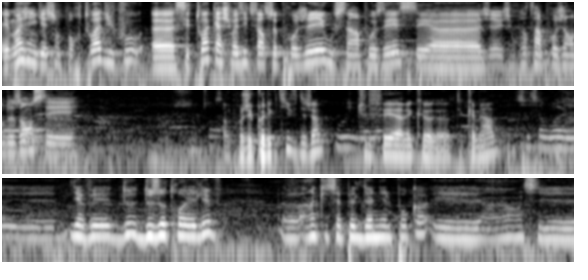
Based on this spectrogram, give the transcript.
Et moi j'ai une question pour toi du coup. Euh, c'est toi qui as choisi de faire ce projet ou c'est imposé? C'est euh, j'ai l'impression que c'est un projet en deux ans. C'est C'est un projet collectif déjà? Oui, Tu le fais avec euh, tes camarades? C'est ça, ouais. Il y avait deux, deux autres élèves, euh, un qui s'appelle Daniel Poca et un c'est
